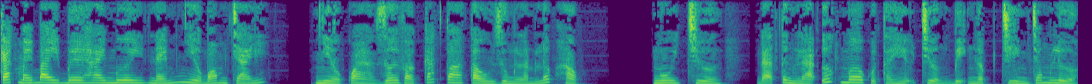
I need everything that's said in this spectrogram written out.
Các máy bay B-20 ném nhiều bom cháy, nhiều quả rơi vào các toa tàu dùng làm lớp học. Ngôi trường đã từng là ước mơ của thầy hiệu trưởng bị ngập chìm trong lửa.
